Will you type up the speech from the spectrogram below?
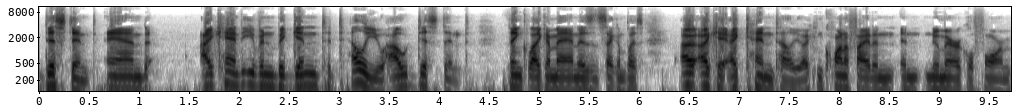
distant, and I can't even begin to tell you how distant Think Like a Man is in second place. Uh, okay, I can tell you. I can quantify it in, in numerical form.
